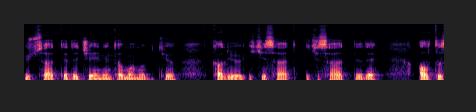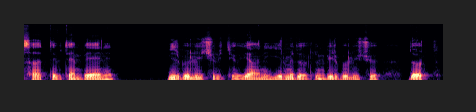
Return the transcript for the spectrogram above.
3 saatte de C'nin tamamı bitiyor. Kalıyor 2 saat. 2 saatte de 6 saatte biten B'nin 1 bölü 3'ü bitiyor. Yani 24'ün 1 bölü 3'ü 4.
